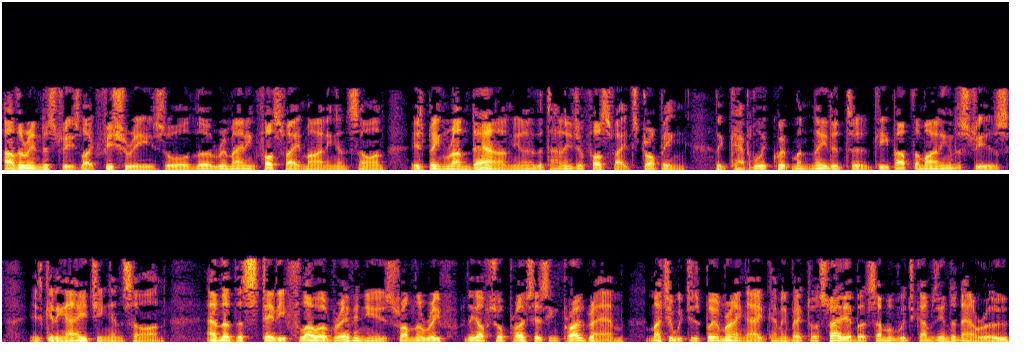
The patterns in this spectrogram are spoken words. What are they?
other industries like fisheries or the remaining phosphate mining and so on is being run down. You know, the tonnage of phosphates dropping. The capital equipment needed to keep up the mining industry is, is getting aging and so on and that the steady flow of revenues from the reef, the offshore processing program, much of which is boomerang aid coming back to Australia, but some of which comes into Nauru,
